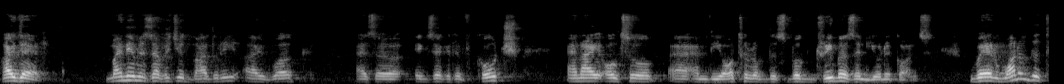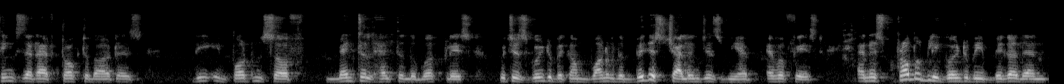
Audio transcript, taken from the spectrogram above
Hi there. My name is Abhijit Bhaduri. I work as an executive coach, and I also uh, am the author of this book, Dreamers and Unicorns, where one of the things that I've talked about is the importance of mental health in the workplace, which is going to become one of the biggest challenges we have ever faced, and is probably going to be bigger than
